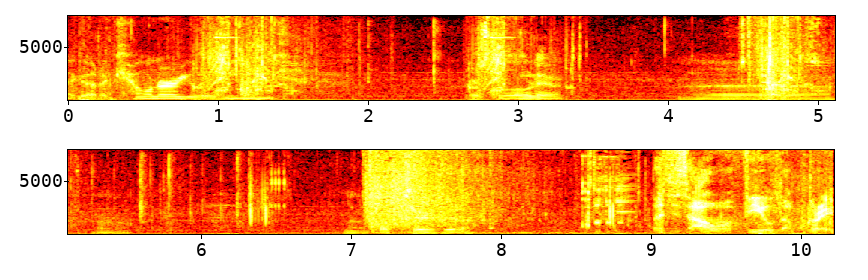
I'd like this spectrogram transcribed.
I got a counter UAV. Where's the loadout? Uh, no, it's upstairs. Yeah. That is our field upgrade.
